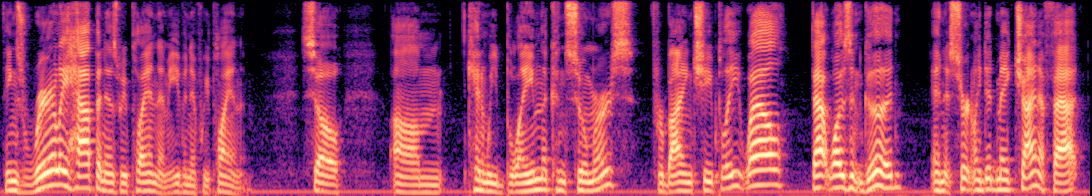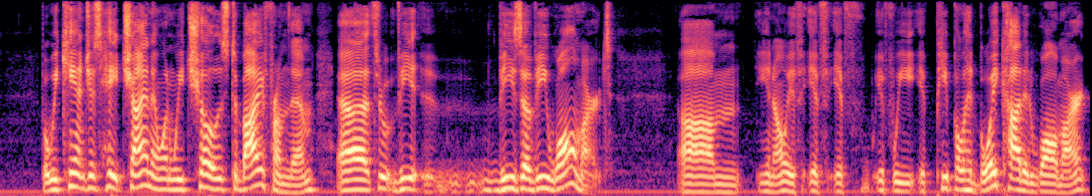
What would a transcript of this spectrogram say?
Things rarely happen as we plan them, even if we plan them. So, um, can we blame the consumers for buying cheaply? Well, that wasn't good, and it certainly did make China fat. But we can't just hate China when we chose to buy from them uh, through vis-a-vis Walmart. Um, you know, if, if, if, if, we, if people had boycotted Walmart,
